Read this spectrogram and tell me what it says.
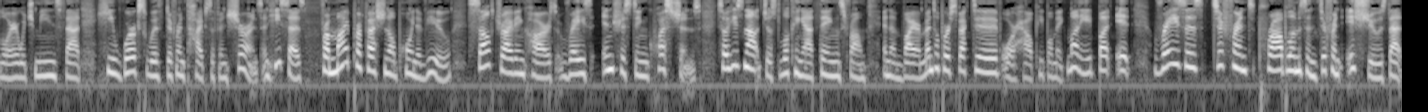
lawyer, which means that he works with different types of insurance. And he says, from my professional point of view, self driving cars raise interesting questions. So, he's not just looking at things from an environmental perspective or how people make money, but it raises different problems and different issues that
